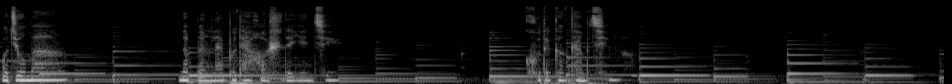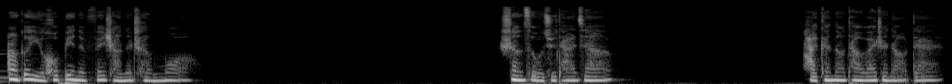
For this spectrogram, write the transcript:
我舅妈那本来不太好使的眼睛。哭得更看不清了。哥以后变得非常的沉默。上次我去他家，还看到他歪着脑袋，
